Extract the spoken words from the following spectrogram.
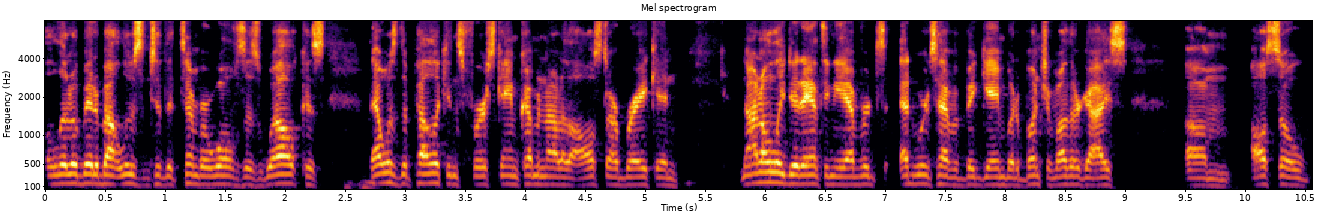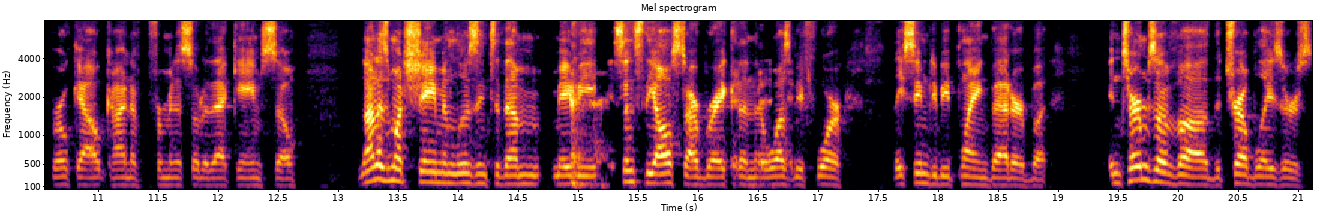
a little bit about losing to the Timberwolves as well because that was the Pelicans' first game coming out of the All Star break. And not only did Anthony Edwards, Edwards have a big game, but a bunch of other guys um, also broke out kind of for Minnesota that game. So not as much shame in losing to them maybe since the All Star break than there was before. They seem to be playing better. But in terms of uh, the Trailblazers,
